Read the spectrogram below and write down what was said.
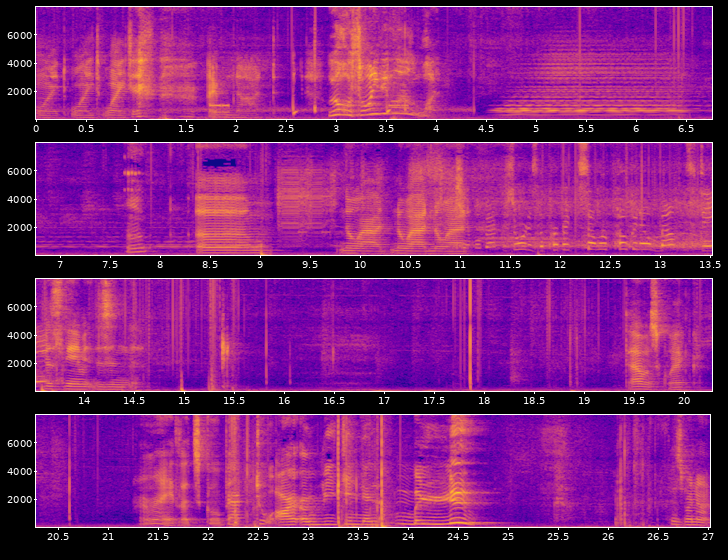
Wait, wait, wait. I'm not. Yo, so many people. What? Huh? Um. No ad, no ad, no ad. Camelback Resort is the perfect summer Pocono mountain stay. This game isn't. That was quick. Alright, let's go back to our original blue. Because why not?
